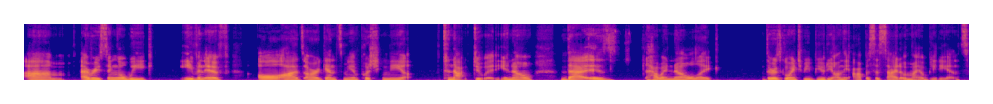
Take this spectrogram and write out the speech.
um, every single week, even if all odds are against me and pushing me to not do it. You know, that is how I know like there's going to be beauty on the opposite side of my obedience.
